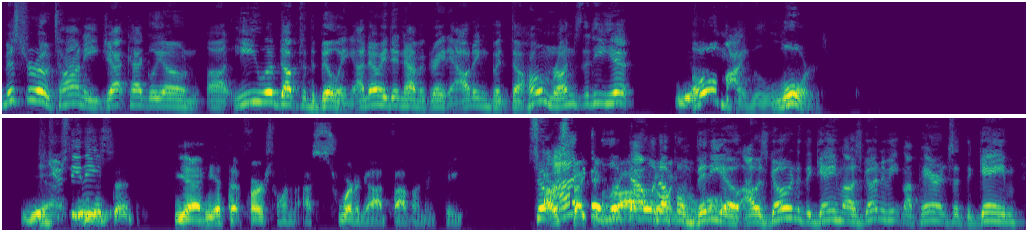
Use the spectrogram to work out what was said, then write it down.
Mr. Ohtani, Jac Caglianone, uh, he lived up to the billing. I know he didn't have a great outing, but the home runs that he hit, yeah. oh my lord! Yeah. Did you see these? Yeah, he hit that first one. I swear to God, 500 feet. So I, I had to look that one up on video. Wall. I was going to the game. I was going to meet my parents at the game.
